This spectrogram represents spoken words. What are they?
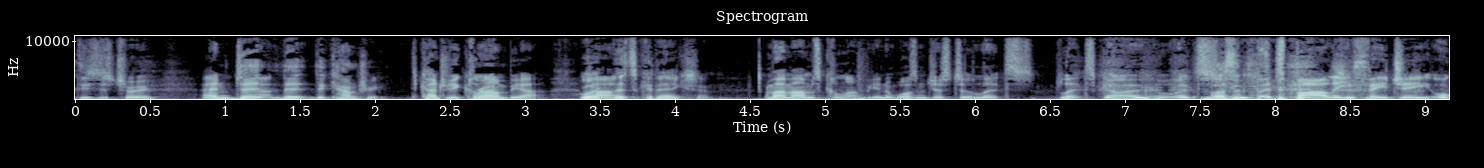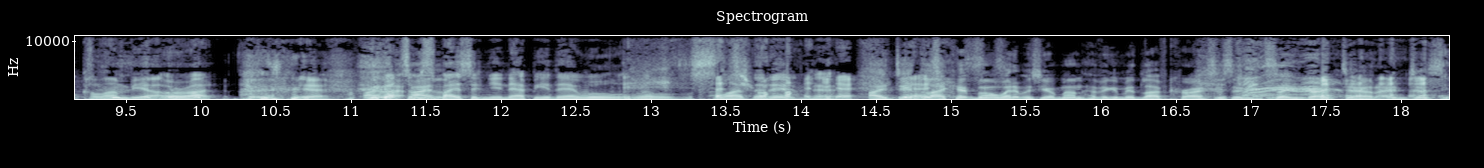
this is true. And The the, the country. country Colombia. Well, uh, that's connection. My mum's Colombian. It wasn't just a let's let's go. It's Wasn't. it's Bali, Fiji, or Colombia. All right. yeah. We've got some I- space in your nappy there. We'll we'll slide that in. yeah. yeah. I did Yeah, like it more when it was your mum having a midlife crisis and saying breakdown and just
